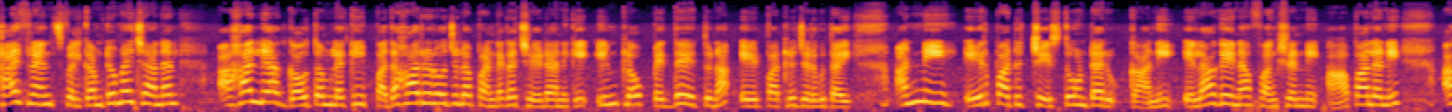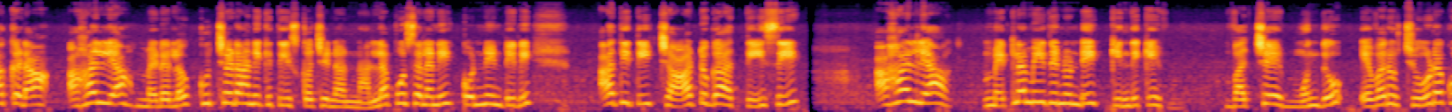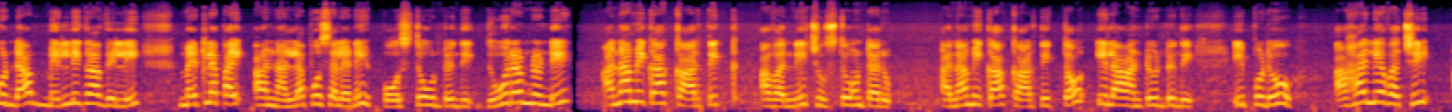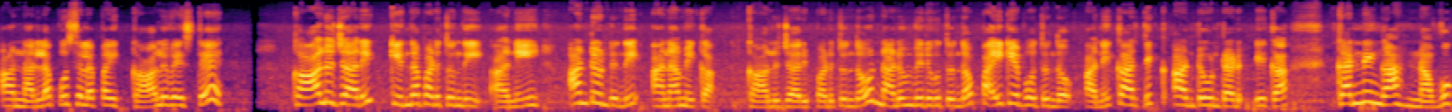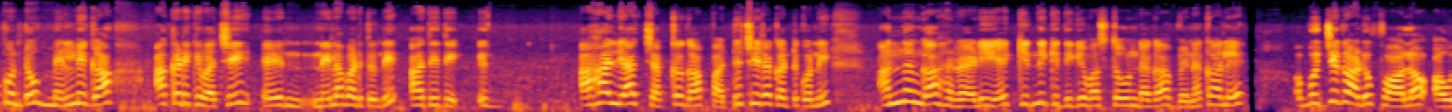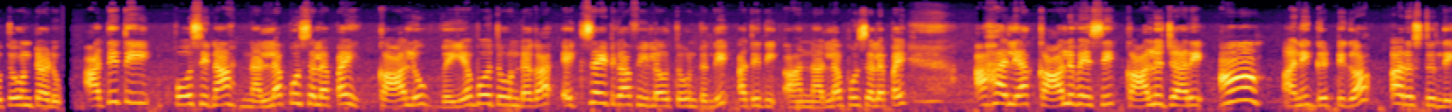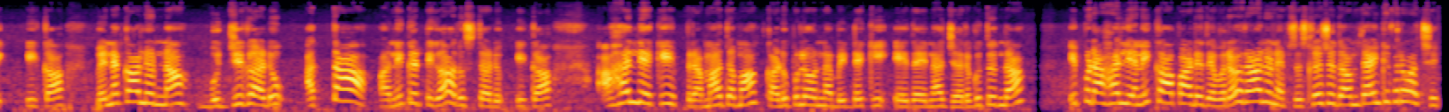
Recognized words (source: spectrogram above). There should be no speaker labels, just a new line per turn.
Hi friends welcome to my channel Ahalya గౌతమ్లకి పదహారు రోజుల పండగ చేయడానికి ఇంట్లో పెద్ద ఎత్తున ఏర్పాట్లు జరుగుతాయి. అన్నీ ఏర్పాటు చేస్తూ ఉంటారు. కానీ ఎలాగైనా ఫంక్షన్ని ఆపాలని అక్కడ అహల్య మెడలో కూర్చోడానికి తీసుకొచ్చిన నల్ల పూసలని కొన్నింటిని అతిథి చాటుగా తీసి అహల్య మెట్ల మీది నుండి కిందికి వచ్చే ముందు ఎవరు చూడకుండా మెల్లిగా వెళ్ళి మెట్లపై ఆ నల్ల పూసలని పోస్తూ ఉంటుంది. దూరం నుండి అనామిక కార్తిక్ అవన్నీ చూస్తూ ఉంటారు. అనామిక కార్తిక్తో ఇలా అంటుంటుంది ఇప్పుడు అహల్య వచ్చి ఆ నల్ల పూసలపై కాలు వేస్తే కాలు జారి కింద పడుతుంది అని అంటుంటుంది అనామిక. కాలు జారి పడుతుందో నడుం విరుగుతుందో పైకే పోతుందో అని కార్తిక్ అంటూ ఉంటాడు. ఇక కన్నింగా నవ్వుకుంటూ మెల్లిగా అక్కడికి వచ్చి నిలబడుతుంది అతిథి. అహల్య చక్కగా పట్టు చీర కట్టుకొని అందంగా రెడీ అయి కిందికి దిగి వస్తూ ఉండగా వెనకాలే బుజ్జిగాడు ఫాలో అవుతూ ఉంటాడు. అతిథి పోసిన నల్ల పూసలపై కాలు వేయబోతూ ఉండగా ఎక్సైట్గా ఫీల్ అవుతూ ఉంటుంది. అతిథి ఆ నల్ల పూసలపై అహల్య కాలు వేసి కాలు జారి ఆ అని గట్టిగా అరుస్తుంది. ఇక వెనకాలున్న బుజ్జిగాడు అత్తా అని గట్టిగా అరుస్తాడు. ఇక అహల్యకి ప్రమాదమా? కడుపులో ఉన్న బిడ్డకి ఏదైనా జరుగుతుందా? ఇప్పుడు అహల్యని కాపాడేదెవరో రాను నెప్సెస్లో చూద్దాం. Thank you for watching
